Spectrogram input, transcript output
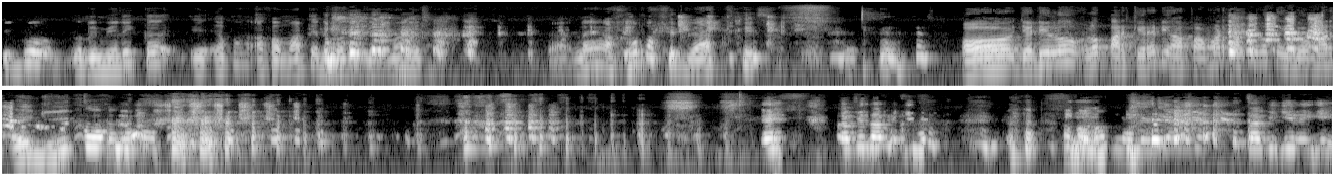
Jadi gue lebih milih ke apa Alfamart ya daripada ke Indomaret. Karena yang aku parkir gratis. Oh, jadi lo lo parkirnya di Alfamart tapi lo ke Indomaret. eh gitu. Kan tapi tapi gini Yang jaga tapi gini Gi.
